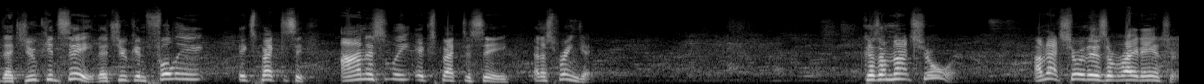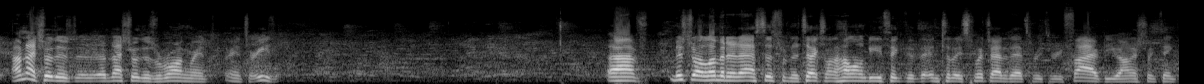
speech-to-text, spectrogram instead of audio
That you can see, that you can fully expect to see, honestly expect to see at a spring game? Because I'm not sure. I'm not sure there's a right answer. I'm not sure there's a, I'm not sure there's a wrong answer either. Uh, Mr. Unlimited asked this from the text on how long do you think that the, until they switch out of that 335? Do you honestly think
